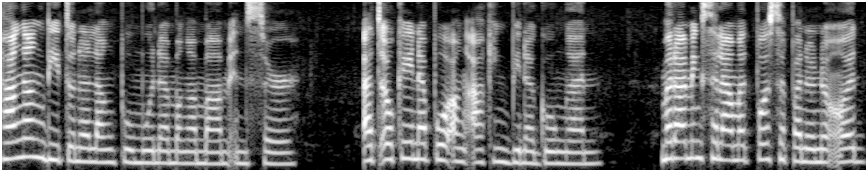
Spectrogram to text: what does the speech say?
Hangang dito na lang po muna mga ma'am and sir. At okay na po ang aking binagungan. Maraming salamat po sa panonood.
